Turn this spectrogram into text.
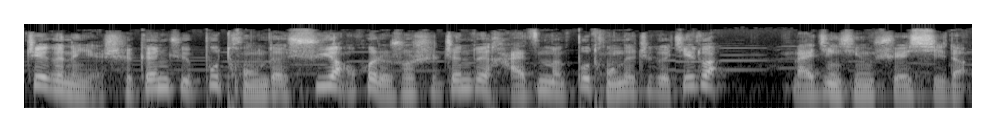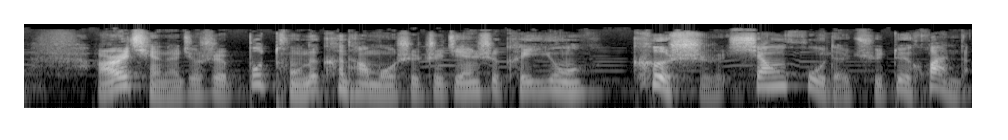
这个呢也是根据不同的需要，或者说是针对孩子们不同的这个阶段来进行学习的。而且呢，就是不同的课堂模式之间是可以用课时相互的去兑换的，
